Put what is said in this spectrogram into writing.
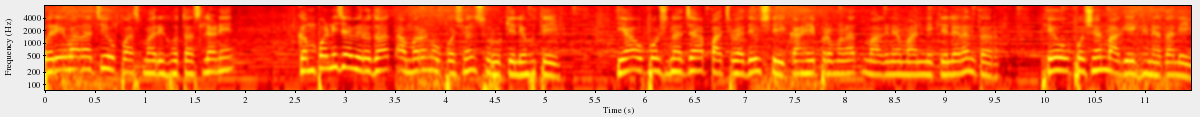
परिवाराची उपासमारी होत असल्याने कंपनीच्या विरोधात आमरण उपोषण सुरू केले होते. या उपोषणाच्या पाचव्या दिवशी काही प्रमाणात मागण्या मान्य केल्यानंतर हे उपोषण मागे घेण्यात आले.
